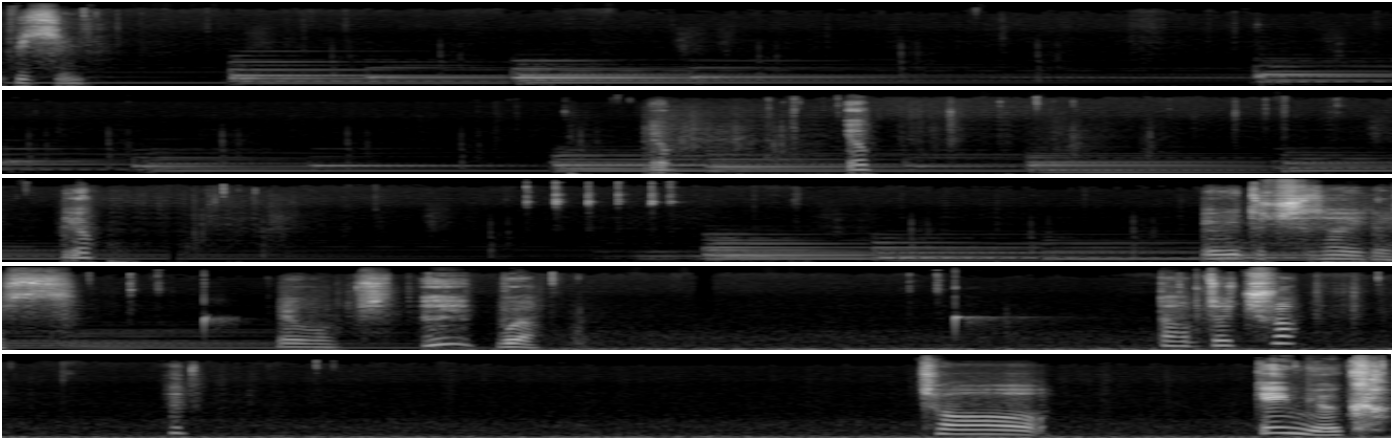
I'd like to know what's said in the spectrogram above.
큐비즘. 옆, 옆, 옆. 여기도 주사위가 있어. 읽어봅시다. 헉, 뭐야? 나 갑자기 추락? 해- 저 게임 여기까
